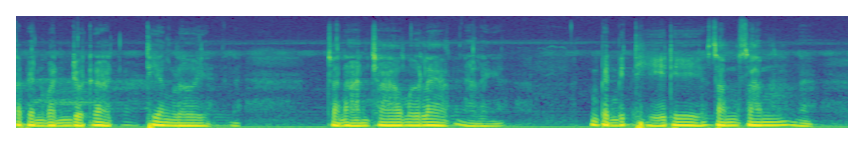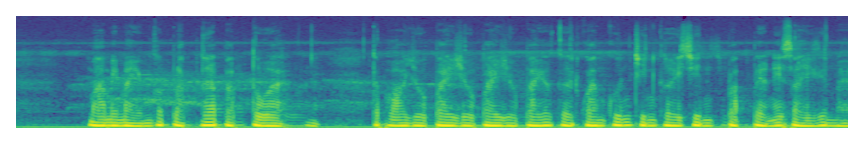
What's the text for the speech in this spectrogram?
ถ้าเป็นวันหยุดก็เที่ยงเลยจะนานเช้ามื้อแรกอะไรเงี้ยมันเป็นวิถีที่ซ้ำๆนะมาใหม่ๆมันก็ปรับเนื้อปรับตัวนะ แต่พออยู่ไปอยู่ไปอยู่ไปก็เกิดความคุ้นชินเคยชิน ปรับเปลี่ยนนิสัยขึ้นมา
